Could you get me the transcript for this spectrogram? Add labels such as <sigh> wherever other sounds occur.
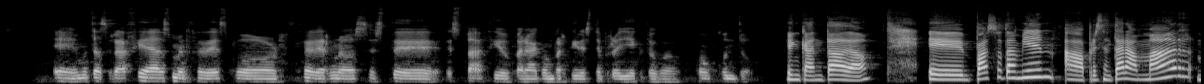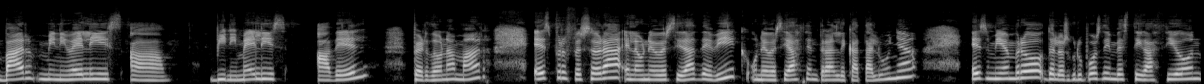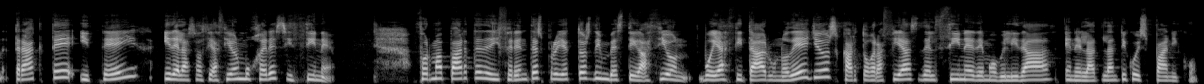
Eh, muchas gracias, Mercedes, por cedernos este espacio para compartir este proyecto conjunto. Encantada. Eh, paso también a presentar a Mar, Bar Minimelis, a Vinimelis Adel, perdona Mar, es profesora en la Universidad de Vic, Universidad Central de Cataluña, es miembro de los grupos de investigación Tracte y CEIG y de la Asociación Mujeres y Cine. Forma parte de diferentes proyectos de investigación. Voy a citar uno de ellos, Cartografías del cine de movilidad en el Atlántico hispánico.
